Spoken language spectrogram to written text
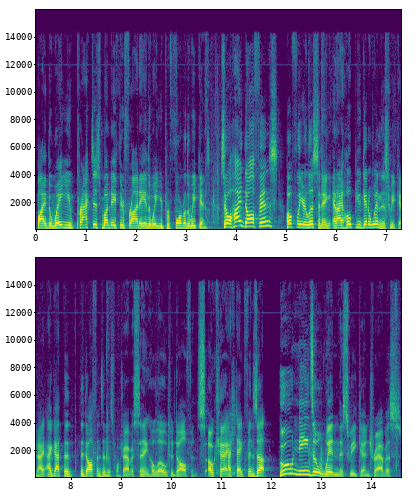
by the way you practice Monday through Friday and the way you perform on the weekends. So, hi, Dolphins. Hopefully, you're listening, and I hope you get a win this weekend. I, I got the, the Dolphins in this one. Travis saying hello to Dolphins. Okay. Hashtag fins up. Who needs a win this weekend, Travis?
